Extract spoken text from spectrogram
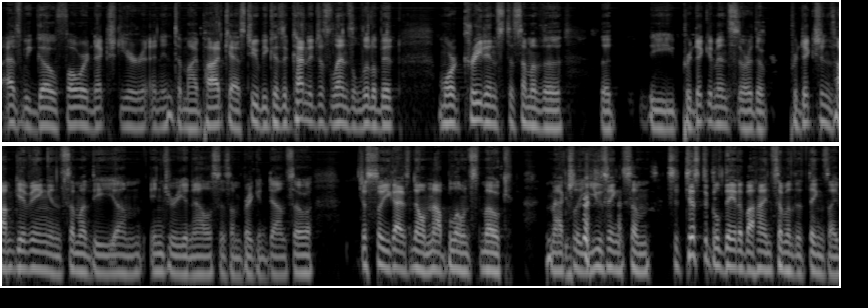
as we go forward next year and into my podcast too, because it kind of just lends a little bit more credence to some of the the the predicaments or the predictions I'm giving and some of the um, injury analysis I'm breaking down. So just so you guys know, I'm not blowing smoke. I'm actually using some statistical data behind some of the things I,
